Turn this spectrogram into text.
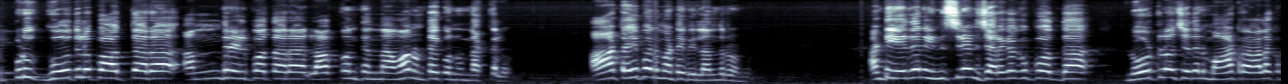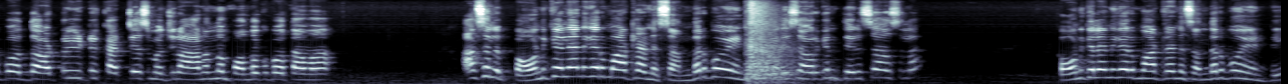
ఎప్పుడు గోతులు పాతారా అందరు వెళ్ళిపోతారా లాక్కొని తిందామా అని ఉంటాయి కొన్ని నక్కలు. ఆ టైప్ అనమాట వీళ్ళందరూ. అంటే ఏదైనా ఇన్సిడెంట్ జరగకపోద్దా? నోట్లోంచి ఏదైనా మాట రాలేకపోద్దా? అటు ఇటు కట్ చేసి మధ్యలో ఆనందం పొందకపోతామా అసలు పవన్ కళ్యాణ్ గారు మాట్లాడిన సందర్భం ఏంటి? కనీసం ఎవరికైనా తెలుసా అసలు? పవన్ కళ్యాణ్ గారు మాట్లాడిన సందర్భం ఏంటి?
